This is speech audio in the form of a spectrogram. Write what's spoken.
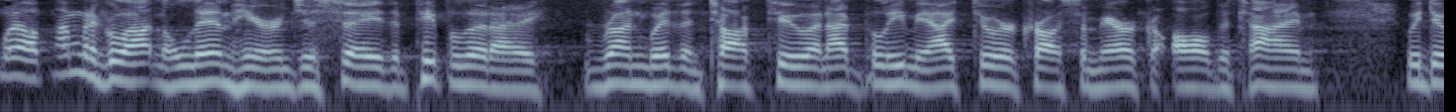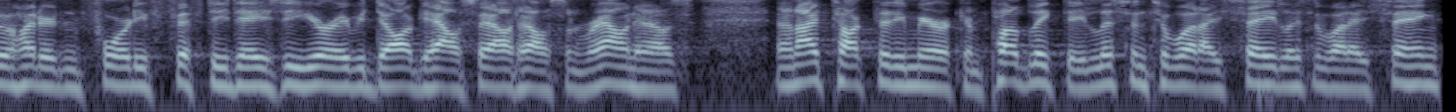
Well, I'm going to go out on a limb here and just say the people that I run with and talk to, and I believe me, I tour across America all the time. We do 140, 50 days a year, every doghouse, outhouse, and roundhouse. And I talk to the American public. They listen to what I say, listen to what I sing.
